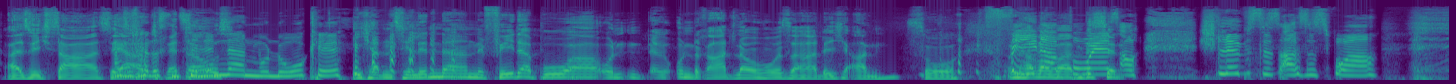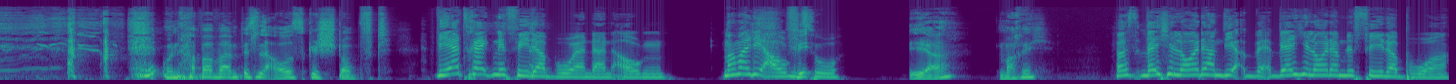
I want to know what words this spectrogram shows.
Also ich sah sehr also, du hattest einen adrett aus. Zylinder, ein Monokel. Ich hatte einen Zylinder, eine Federboa und, und Radlerhose hatte ich an. So. Federboa ist auch schlimmstes Accessoire. und hab aber ein bisschen ausgestopft. Wer trägt eine Federboa in deinen Augen? Mach mal die Augen Fe- zu. Ja, mache ich. Was, welche Leute haben die, welche Leute haben eine Federboa?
